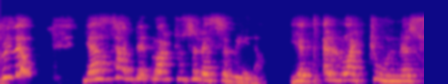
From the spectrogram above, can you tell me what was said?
ብለው ያሳደዷችሁ ስለ ስሜ ነው። የጠሏችሁ እነሱ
